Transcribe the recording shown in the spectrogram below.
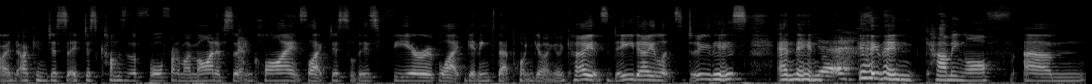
I, I, can just it just comes to the forefront of my mind of certain clients like just this fear of like getting to that point and going okay it's D Day let's do this and then yeah. then coming off um,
